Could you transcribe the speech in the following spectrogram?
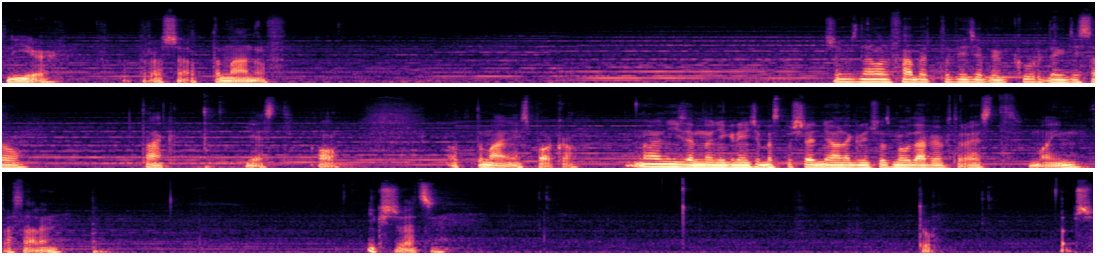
Clear. Poproszę Ottomanów. Żebym znał alfabet, to wiedziałbym, kurde, gdzie są. Tak, jest. O, Ottomanie, spoko. No oni ze mną nie graniczą bezpośrednio, ale graniczą z Mołdawią, która jest moim wasalem. I krzyżacy. Tu. Dobrze.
